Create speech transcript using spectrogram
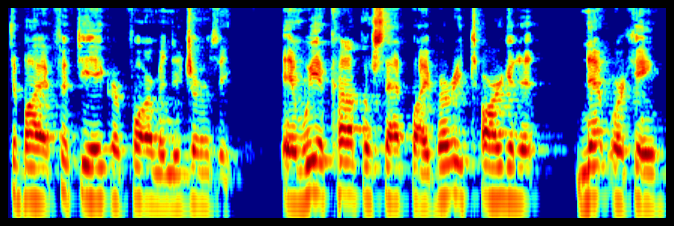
to buy a 50 acre farm in New Jersey. And we accomplished that by very targeted networking.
